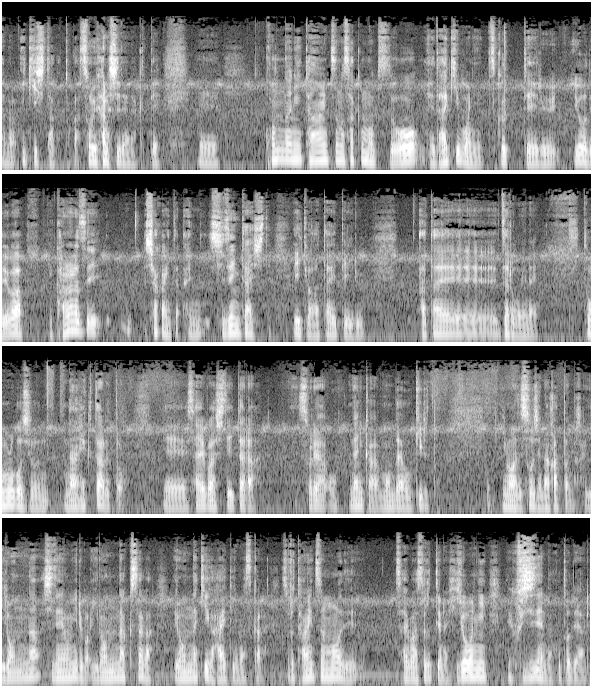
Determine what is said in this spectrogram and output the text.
あの息したとかそういう話ではなくて、えーこんなに単一の作物を大規模に作っているようでは必ず社会に自然に対して影響を与えている与えざるを得ないトウモロコシを何ヘクタールと、えー、栽培していたらそれは何か問題が起きると。今までそうじゃなかったんだからいろんな自然を見ればいろんな草がいろんな木が生えていますからそれを単一のもので栽培するっていうのは非常に不自然なことであり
